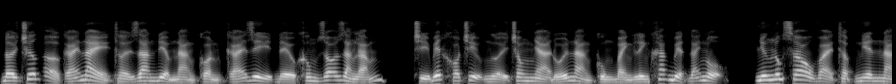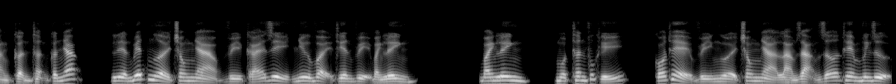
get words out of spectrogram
Đời trước ở cái này thời gian điểm nàng còn cái gì đều không rõ ràng lắm, chỉ biết khó chịu người trong nhà đối nàng cùng bành linh khác biệt đãi ngộ, nhưng lúc sau vài thập niên nàng cẩn thận cân nhắc, liền biết người trong nhà vì cái gì như vậy thiên vị bành linh. Bành linh, một thân phúc khí, có thể vì người trong nhà làm dạng dỡ thêm vinh dự.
